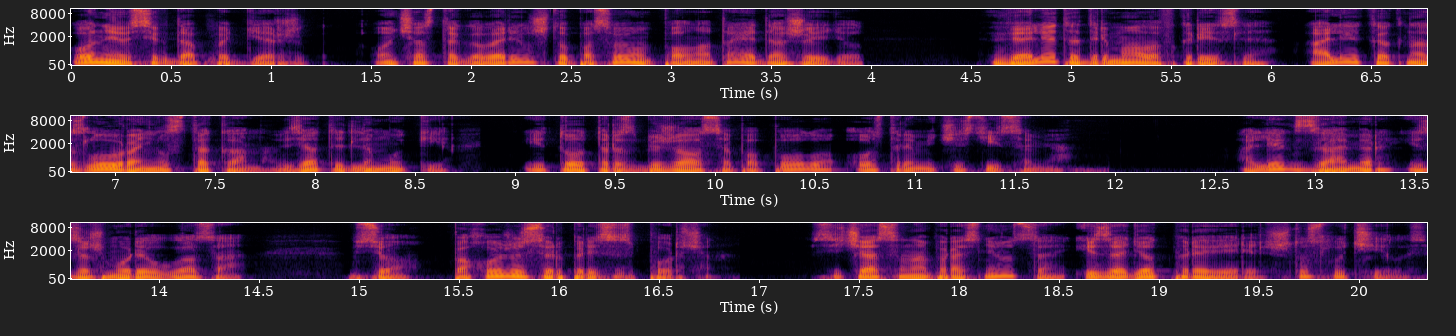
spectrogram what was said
Он ее всегда поддержит. Он часто говорил, что по-своему полнота и даже идет. Виолетта дремала в кресле. Олег, как назло, уронил стакан, взятый для муки, и тот разбежался по полу острыми частицами. Олег замер и зажмурил глаза. Все, похоже, сюрприз испорчен. Сейчас она проснется и зайдет проверить, что случилось.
